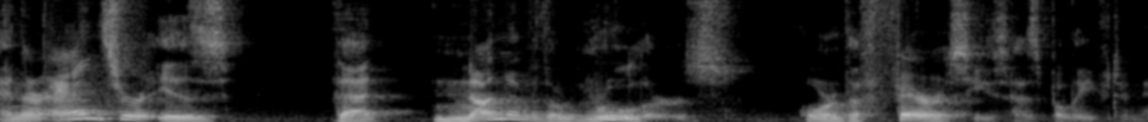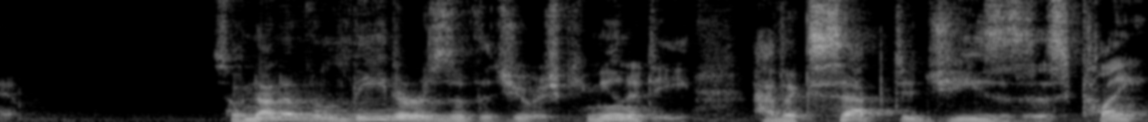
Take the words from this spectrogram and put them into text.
And their answer is, that none of the rulers or the Pharisees has believed in him. So none of the leaders of the Jewish community have accepted Jesus' claim.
